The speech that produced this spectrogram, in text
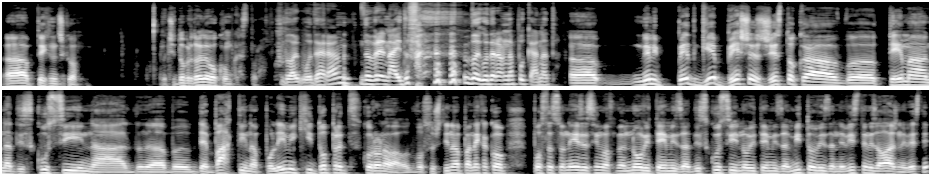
а, техничко. Значи, добро дојде во Комкаст, прво. Благодарам. Добре најдов. Благодарам на поканата. А, нели 5G беше жестока тема на дискусии, на дебати, на полемики до пред коронава. Во суштина па некако после со неизес имавме нови теми за дискусии, нови теми за митови, за невистини, за лажни вести.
